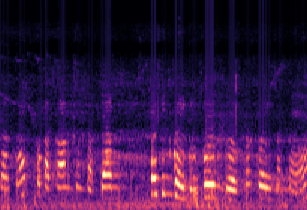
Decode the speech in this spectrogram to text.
Cho phép của bà con dân tộc Chăm với chính quyền địa phương được phát huy mạnh mẽ.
